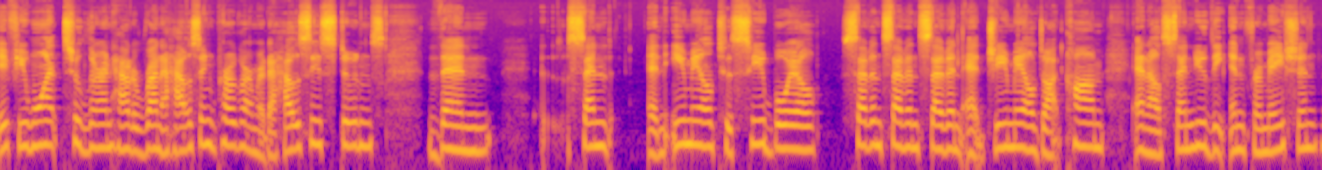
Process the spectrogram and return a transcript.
If you want to learn how to run a housing program or to house these students, then send an email to cboyle 777 at gmail.com and I'll send you the information.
